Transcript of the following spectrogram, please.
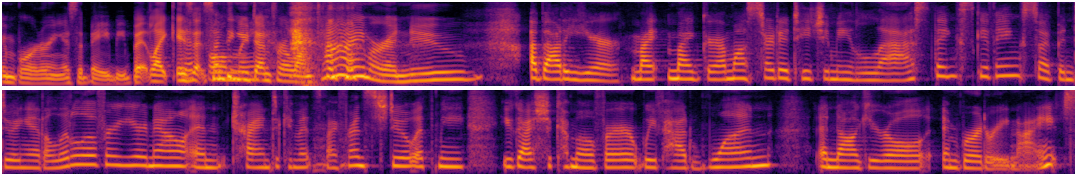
embroidering as a baby, but like, is if that something only. you've done for a long time, or a new? About a year. My my grandma started teaching me last Thanksgiving, so I've been doing it a little over a year now, and trying to convince my friends to do it with me. You guys should come over. We've had one inaugural embroidery night,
